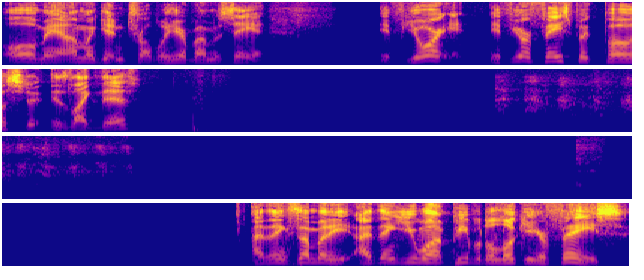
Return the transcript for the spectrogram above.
Oh man, I'm gonna get in trouble here, but I'm gonna say it. If your if your Facebook post is like this, I think somebody, I think you want people to look at your face.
